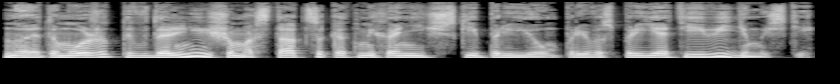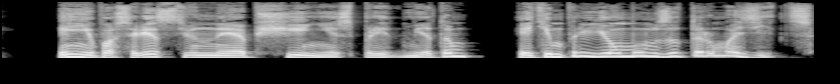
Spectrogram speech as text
Но это может и в дальнейшем остаться как механический прием при восприятии видимости, и непосредственное общение с предметом этим приемом затормозится.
